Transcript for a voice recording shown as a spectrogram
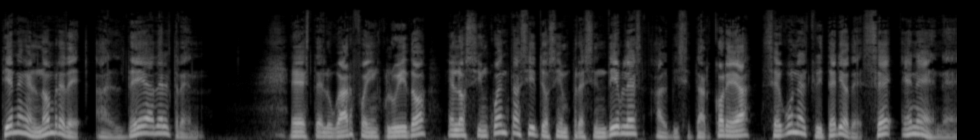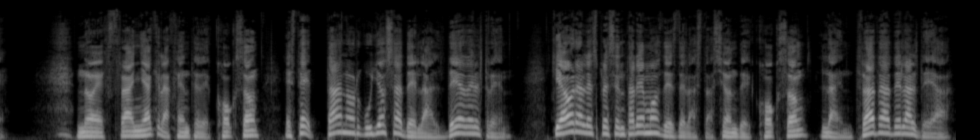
tienen el nombre de Aldea del Tren. Este lugar fue incluido en los 50 sitios imprescindibles al visitar Corea según el criterio de CNN. No extraña que la gente de Coxon esté tan orgullosa de la aldea del tren, que ahora les presentaremos desde la estación de Coxon la entrada de la aldea.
